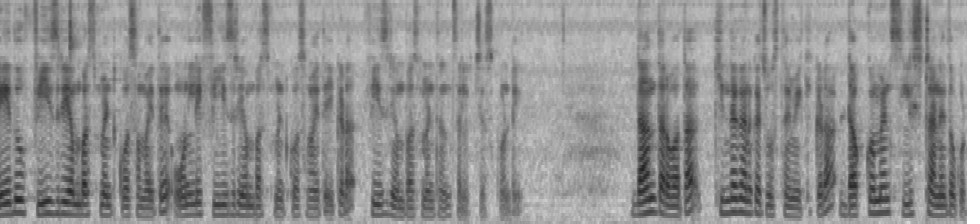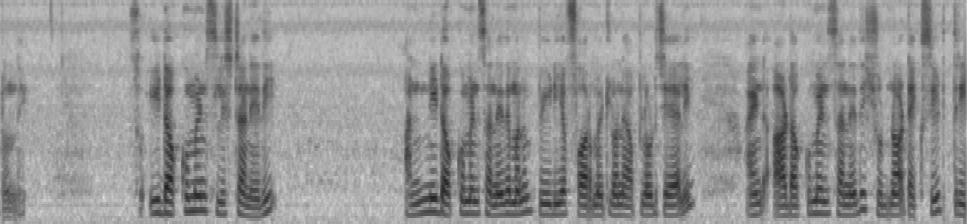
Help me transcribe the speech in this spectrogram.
లేదు ఫీజు రియంబర్స్మెంట్ కోసం అయితే ఓన్లీ ఫీజు రియంబర్స్మెంట్ కోసం అయితే ఇక్కడ ఫీజు రియంబర్స్మెంట్ అని సెలెక్ట్ చేసుకోండి. దాని తర్వాత కింద కనుక చూస్తే మీకు ఇక్కడ డాక్యుమెంట్స్ లిస్ట్ అనేది ఒకటి ఉంది. సో ఈ డాక్యుమెంట్స్ లిస్ట్ అనేది అన్ని డాక్యుమెంట్స్ అనేది మనం పీడిఎఫ్ ఫార్మేట్లోనే అప్లోడ్ చేయాలి. అండ్ ఆ డాక్యుమెంట్స్ అనేది should not exceed three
